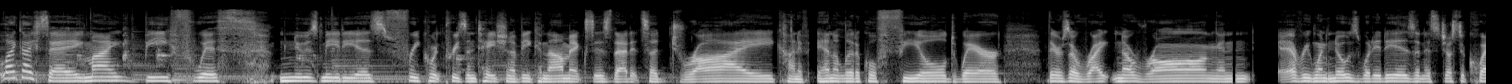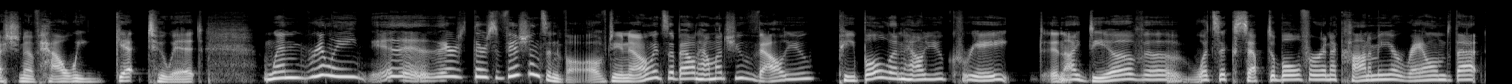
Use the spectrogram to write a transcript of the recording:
Like I say, my beef with news media's frequent presentation of economics is that it's a dry, kind of analytical field where there's a right and a wrong, and everyone knows what it is, and it's just a question of how we get to it when really uh, there's there's visions involved you know? It's about how much you value people and how you create an idea of uh, what's acceptable for an economy around that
